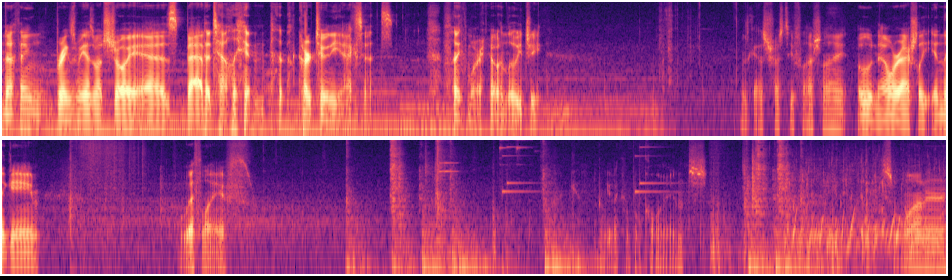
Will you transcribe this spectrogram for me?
Nothing brings me as much joy as bad Italian cartoony accents, like Mario and Luigi. This guy's trusty flashlight. Oh, now we're actually in the game with life. Get a couple coins. Some water.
